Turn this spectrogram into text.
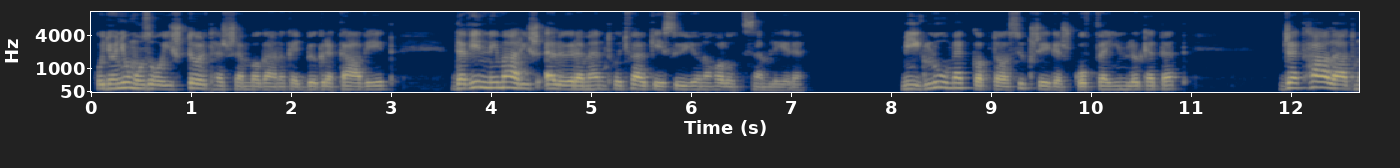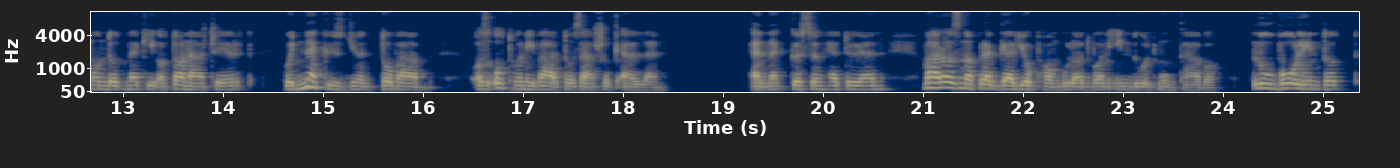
hogy a nyomozó is tölthessen magának egy bögre kávét, de Vinni már is előre ment, hogy felkészüljön a halott szemlére. Míg Lou megkapta a szükséges koffeinlöketet, Jack hálát mondott neki a tanácsért, hogy ne küzdjön tovább az otthoni változások ellen. Ennek köszönhetően már aznap reggel jobb hangulatban indult munkába. Lou bólintott,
